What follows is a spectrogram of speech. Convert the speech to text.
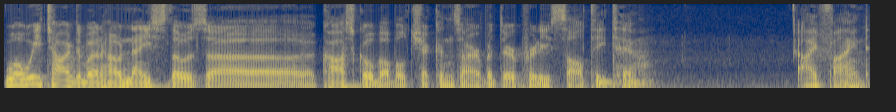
Well, we talked about how nice those uh, Costco bubble chickens are, but they're pretty salty too. I find.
